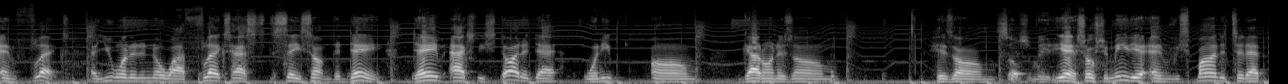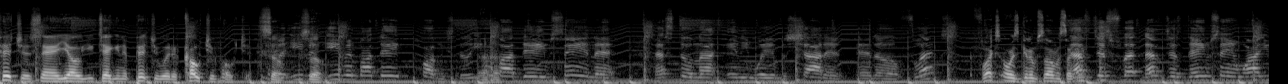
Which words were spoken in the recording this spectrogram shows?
and Flex, and you wanted to know why Flex has to say something to Dame. Dame actually started that when he um got on his um his um Social media. yeah social media and responded to that picture saying yo you taking a picture with a culture vulture. So, But even so even by Dave, pardon me, still even Uh-huh. by Dave saying that, that's still not any way of a shot at, at uh, Flex. Flex always get himself in some. That's just Fle- that's just Dame saying, why are you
